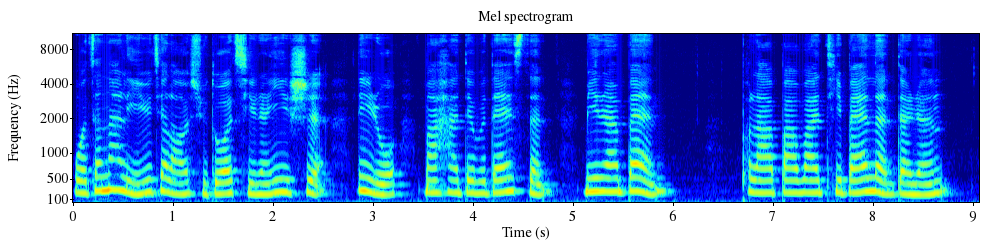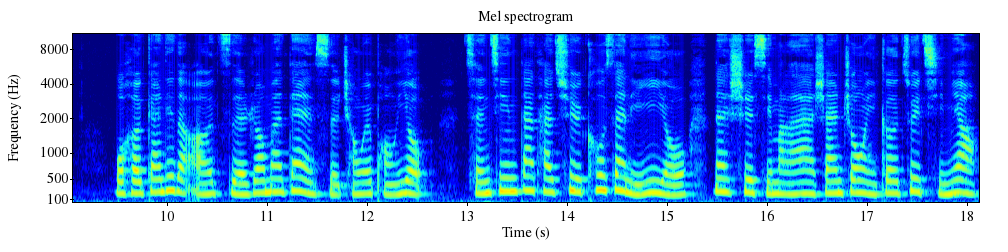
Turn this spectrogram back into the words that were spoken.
我在那里遇见了许多奇人异事，例如 Mahadevadesan、Miraban、普拉巴瓦提拜伦等人。我和甘地的儿子 Ramadans 成为朋友。曾经带他去寇塞尼一游，那是喜马拉雅山中一个最奇妙、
